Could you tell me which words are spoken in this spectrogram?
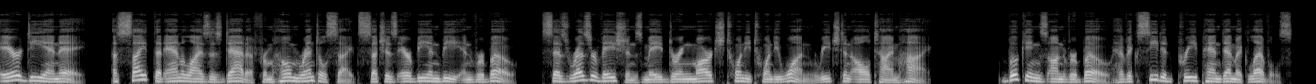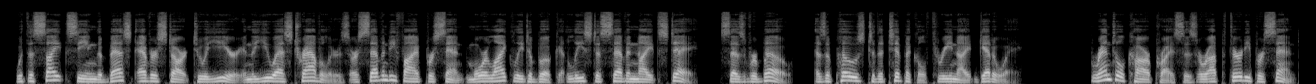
AirDNA, a site that analyzes data from home rental sites such as Airbnb and Vrbo, says reservations made during March 2021 reached an all time high. Bookings on Vrbo have exceeded pre pandemic levels, with the site seeing the best ever start to a year in the U.S. Travelers are 75% more likely to book at least a seven night stay, says Vrbo, as opposed to the typical three night getaway. Rental car prices are up 30%,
